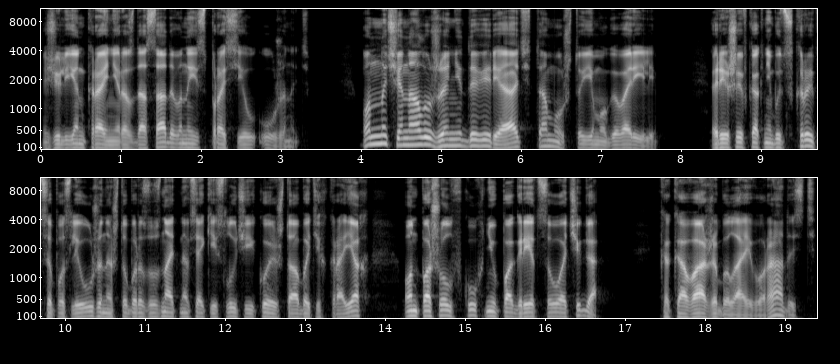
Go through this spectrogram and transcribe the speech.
Жюльен, крайне раздосадованный, спросил ужинать. Он начинал уже не доверять тому, что ему говорили. Решив как-нибудь скрыться после ужина, чтобы разузнать на всякий случай кое-что об этих краях, он пошел в кухню погреться у очага. Какова же была его радость,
